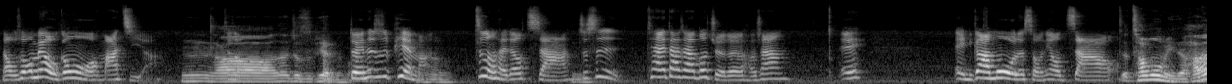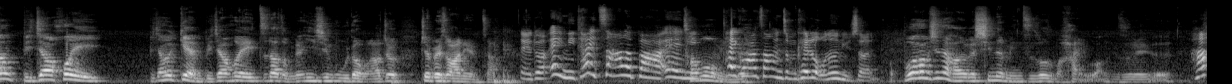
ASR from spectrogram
然后我说哦没有，我跟我妈挤啊，嗯啊，那就是骗对，那就是骗嘛，这种才叫渣，就是现在大家都觉得好像哎。哎、欸，你干嘛摸我的手？你好渣哦！这超莫名的，好像比较会，比较会 game，比较会知道怎么跟异性互动，然后就就被抓你很渣。哎、欸，对，哎、欸，你太渣了吧？哎、欸，超莫名，太夸张，你怎么可以搂那个女生？不过他们现在好像有个新的名词，说什么海王之类的。哈，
